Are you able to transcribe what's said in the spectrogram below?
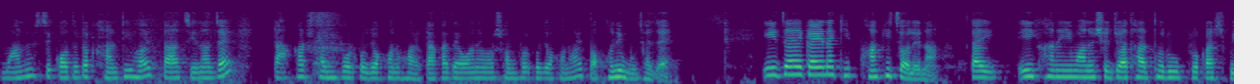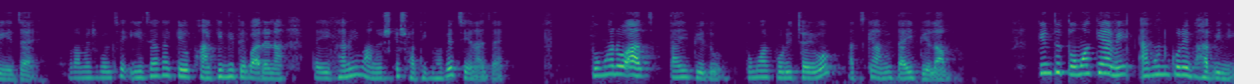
মানুষ যে কতটা খাঁটি হয় তা চেনা যায় টাকার সম্পর্ক যখন হয়, টাকা দেওয়া নেওয়ার সম্পর্ক যখন হয়, তখনই বোঝা যায়। এই জায়গায় নাকি ফাঁকি চলে না, তাই এইখানেই মানুষের যথার্থ রূপ প্রকাশ পেয়ে যায়। রমেশ বলছে, এই জায়গায় কেউ ফাঁকি দিতে পারে না, তাই এখানেই মানুষকে সঠিকভাবে চেনা যায়। তোমারও আজ তাই পেল, তোমার পরিচয়ও আজকে আমি তাই পেলাম। কিন্তু তোমাকে আমি এমন করে ভাবিনি।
